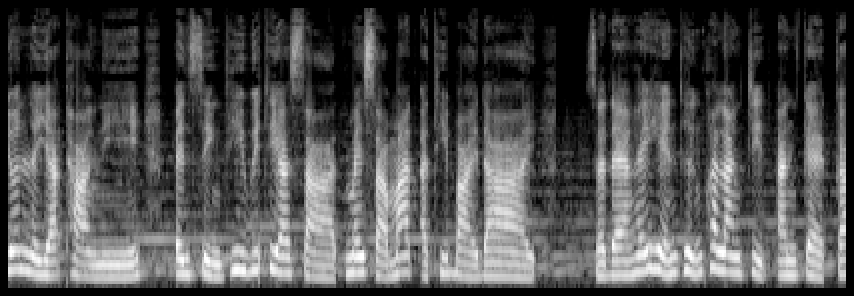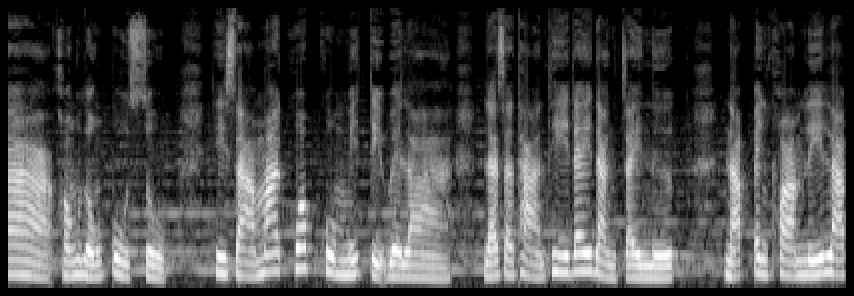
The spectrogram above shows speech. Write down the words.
ย่นระยะทางนี้ เป็นสิ่งที่วิทยาศาสตร์ไม่สามารถอธิบายได้ แสดงให้เห็นถึงพลังจิตอันแก่กล้าของหลวงปู่สุข ที่สามารถควบคุมมิติเวลา และสถานที่ได้ดั่งใจนึก นับเป็นความลี้ลับ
